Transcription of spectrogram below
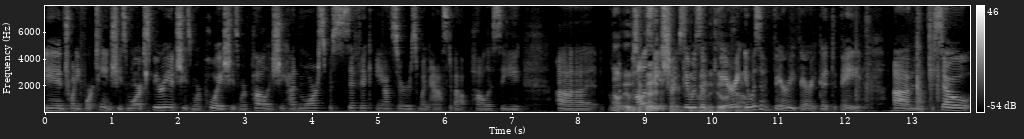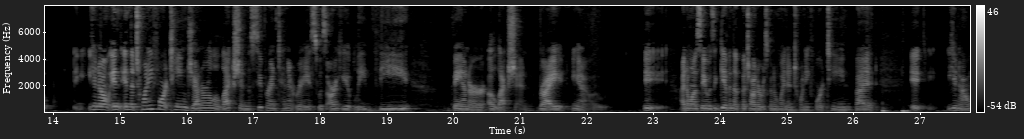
in 2014. She's more experienced, she's more poised, she's more polished. She had more specific answers when asked about policy. Uh, No, it was a good exchange It was a very, it was a very, very good debate. Um, so, you know, in, in the 2014 general election, the superintendent race was arguably the banner election, right? You know, it, I don't want to say it was a given that Otter was going to win in 2014, but it, you know,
